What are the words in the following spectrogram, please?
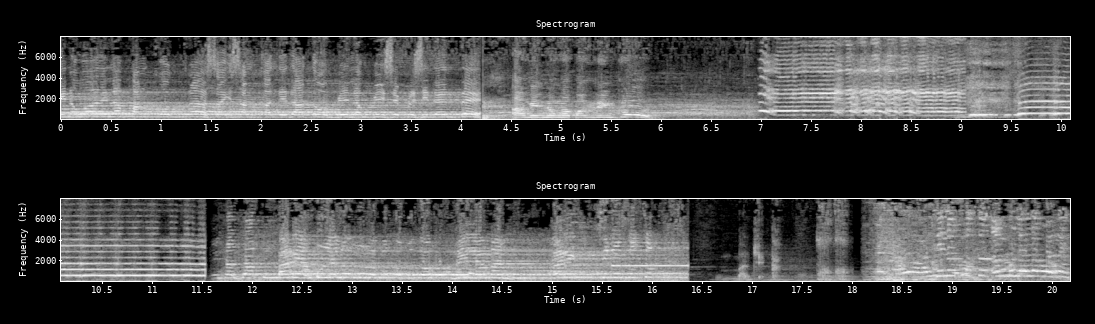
Ginawa nila pangkontra sa isang kandidato bilang Vice Presidente. ang inyong abang lingkod. Pare, ang bulalo mga buto-buto, may laman. Pare, sinusuntok. Sinusunod ang mula naman eh.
